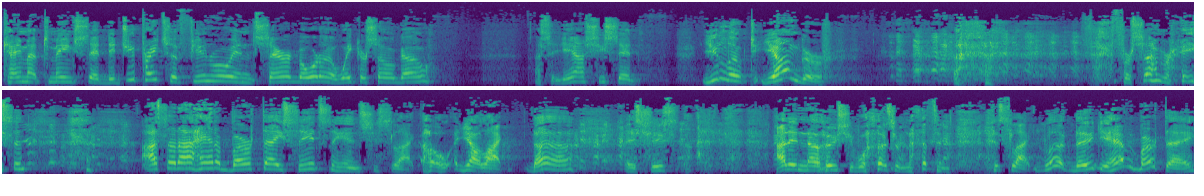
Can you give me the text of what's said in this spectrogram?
came up to me and she said, Did you preach a funeral in Cerro Gordo a week or so ago? I said, Yeah. She said, You looked younger. for some reason. I said, I had a birthday since then. She's like, oh, you know, like, duh. And she's, I didn't know who she was or nothing. It's like, look, dude, you have a birthday.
